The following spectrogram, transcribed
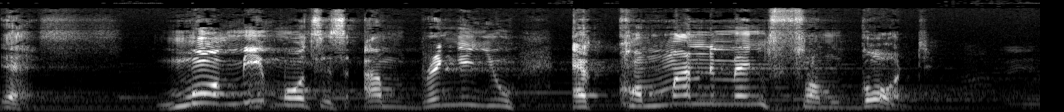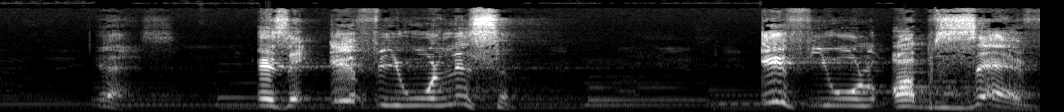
Yes. Me, Moses, I'm bringing you a commandment from God. Yes. It's a, if you will listen, if you will observe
